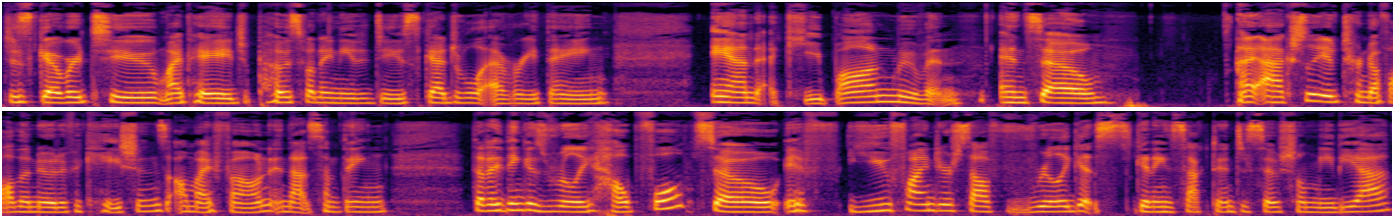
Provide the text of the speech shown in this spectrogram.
Just go over to my page, post what I need to do, schedule everything, and keep on moving. And so I actually have turned off all the notifications on my phone, and that's something that I think is really helpful. So if you find yourself really get, getting sucked into social media,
